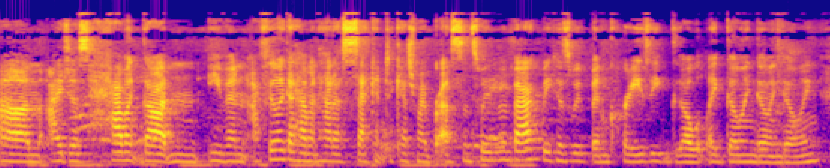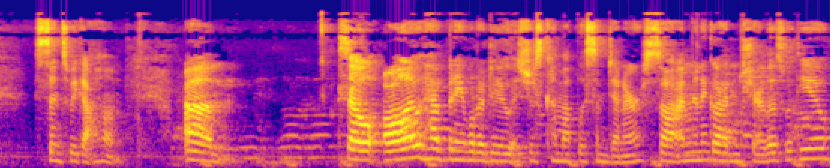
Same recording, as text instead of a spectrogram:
Um, I just haven't gotten even, I feel like I haven't had a second to catch my breath since we've been back because we've been crazy, go like going, going, going since we got home. Um, so all I have been able to do is just come up with some dinner. So I'm gonna go ahead and share this with you.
